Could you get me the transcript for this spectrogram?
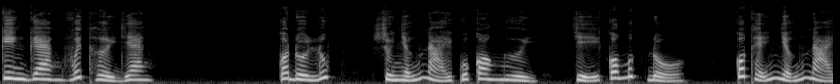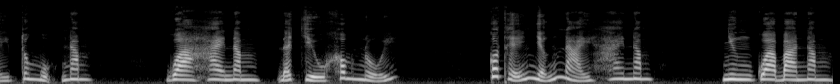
Kiên gan với thời gian. Có đôi lúc, sự nhẫn nại của con người chỉ có mức độ có thể nhẫn nại trong một năm, qua hai năm đã chịu không nổi. Có thể nhẫn nại hai năm, nhưng qua ba năm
